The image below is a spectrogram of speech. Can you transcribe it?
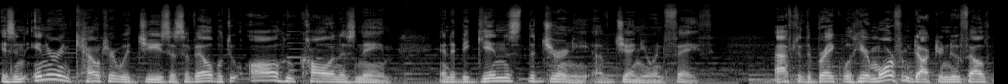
is an inner encounter with Jesus available to all who call on his name, and it begins the journey of genuine faith. After the break, we'll hear more from Dr. Neufeld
